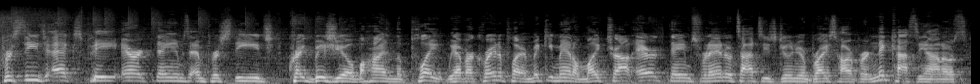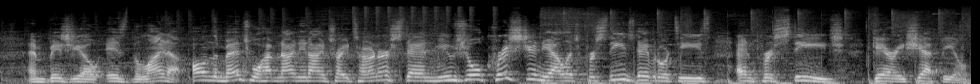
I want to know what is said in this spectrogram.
Prestige XP, Eric Thames, and Prestige Craig Biggio behind the plate. We have our creative player, Mickey Mantle, Mike Mike Trout, Eric Thames, Fernando Tatis Jr., Bryce Harper, Nick Castellanos, and Biggio is the lineup. On the bench, we'll have 99 Trea Turner, Stan Musial, Christian Yelich, Prestige David Ortiz, and Prestige Gary Sheffield.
